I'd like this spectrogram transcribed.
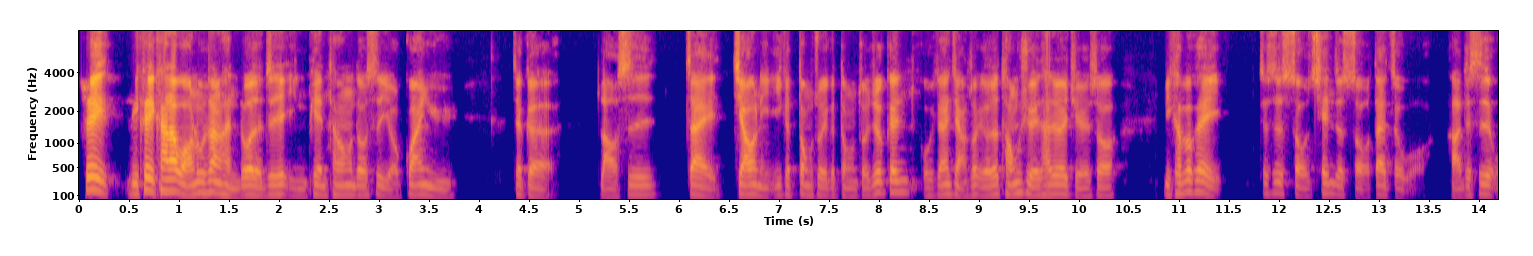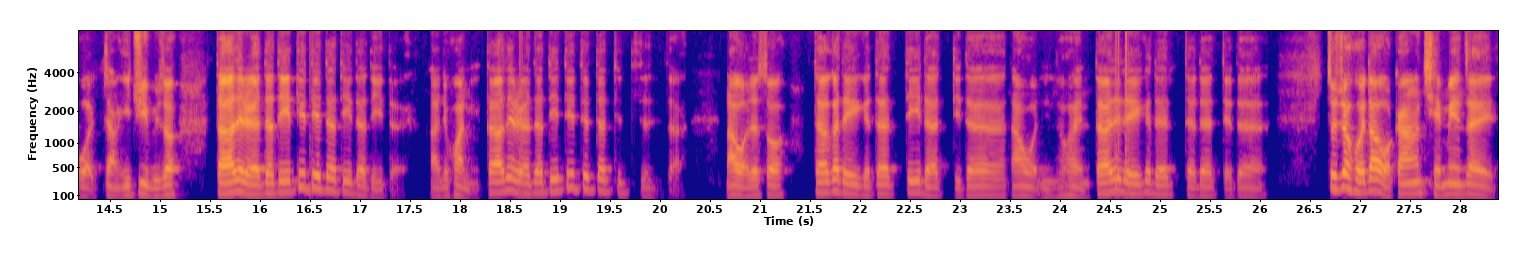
所以你可以看到网络上很多的这些影片，通通都是有关于这个老师在教你一个动作一个动作，就跟我刚才讲说，有的同学他就会觉得说，你可不可以就是手牵着手带着我，好，就是我讲一句，比如说哒滴哒滴滴滴哒滴哒滴哒，然后就换你哒滴哒滴滴滴哒滴滴哒，然后我就说。得个的一个的滴的滴的，然后我你就会得的一个的得得得的，这就回到我刚刚前面在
